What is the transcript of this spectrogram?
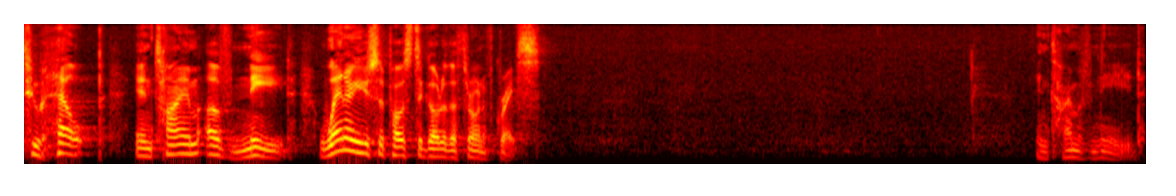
to help in time of need. When are you supposed to go to the throne of grace? in time of need.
